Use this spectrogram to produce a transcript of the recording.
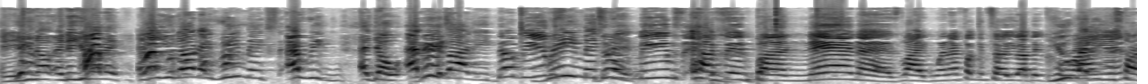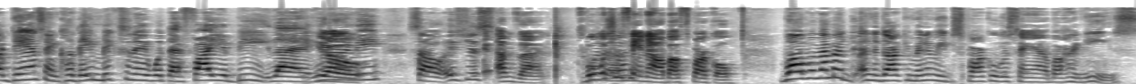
And then you know, and then you know they, and then you know they remixed every, uh, yo, everybody The memes, remixed the it. memes have been bananas. Like when I fucking tell you, I've been crying. You ready to start dancing because they mixing it with that fire beat, like you know Yo. what I mean. So it's just I'm done. But what you saying now about Sparkle? well, remember in the documentary, Sparkle was saying about her knees,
